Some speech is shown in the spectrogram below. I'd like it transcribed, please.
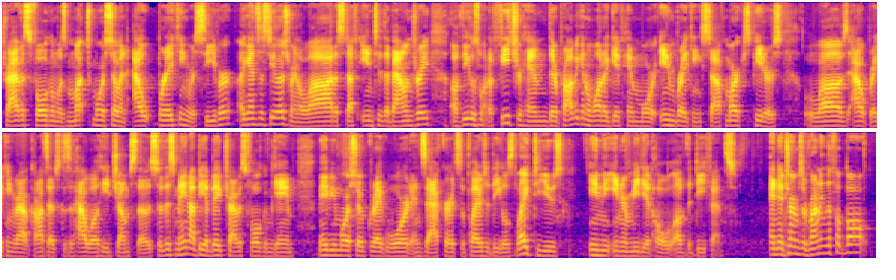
Travis Fulgham was much more so an outbreaking receiver against the Steelers, ran a lot of stuff into the boundary. If the Eagles want to feature him, they're probably going to want to give him more in-breaking stuff. Marcus Peters loves outbreaking route concepts because of how well he jumps those. So this may not be a big Travis Fulgham game. Maybe more so Greg Ward and Zach Ertz, the players that the Eagles like to use in the intermediate hole of the defense. And in terms of running the football,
